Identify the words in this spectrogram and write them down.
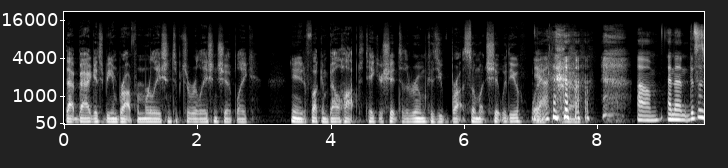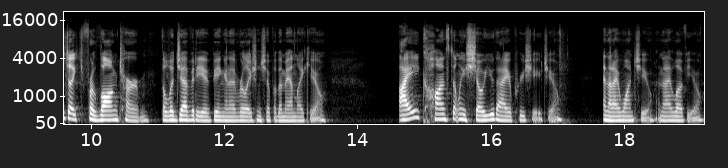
that baggage being brought from relationship to relationship. Like, you need a fucking bellhop to take your shit to the room because you've brought so much shit with you. Like, Yeah. Um, and then this is like for long term, the longevity of being in a relationship with a man like you. I constantly show you that I appreciate you and that I want you and that I love you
